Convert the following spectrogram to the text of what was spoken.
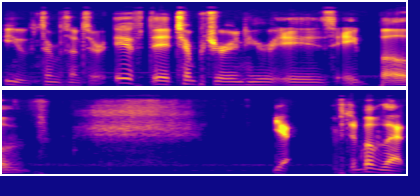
You, thermal sensor. If the temperature in here is above... Yeah, if it's above that,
